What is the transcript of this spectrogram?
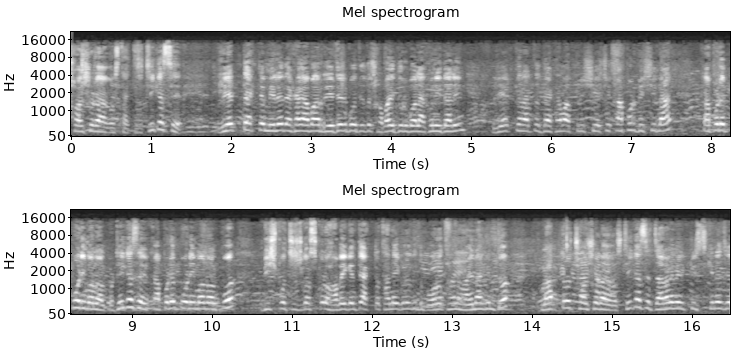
ছয়শো টাকা গজ থাকতেছে, ঠিক আছে? রেটটা একটা মেলে দেখায়, আবার রেটের প্রতি তো সবাই দুর্বল এখন ইদানিং রেট কালারটা দেখা মাত্র শেষে, কাপড় বেশি না কাপড়ের পরিমাণ অল্প, ঠিক আছে? কাপড়ের পরিমাণ অল্প, বিশ পঁচিশ গজ করে হবে কিন্তু একটা থানে, এগুলো কিন্তু বড় থান হয় না কিন্তু। মাত্র ছয়শো টাকা গজ ঠিক আছে? নেবেন একটু স্ক্রিনে যে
